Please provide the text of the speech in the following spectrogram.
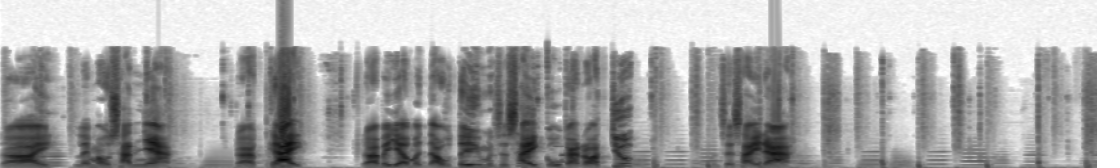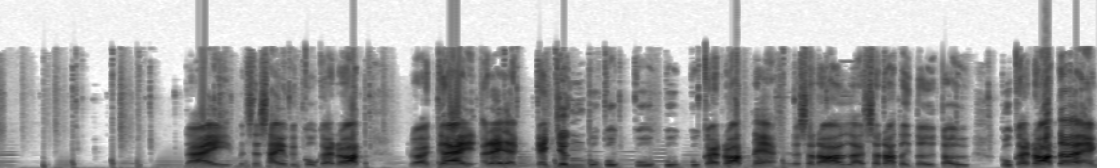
Rồi lấy màu xanh nha. Rồi ok. Rồi bây giờ mình đầu tiên mình sẽ xây củ cà rốt trước. Mình sẽ xây ra. Đây mình sẽ xây cái củ cà rốt rồi ok, ở đây là cái chân của của của của, của cà rốt nè. Rồi sau đó là sau đó từ từ từ của cà rốt đó các bạn.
